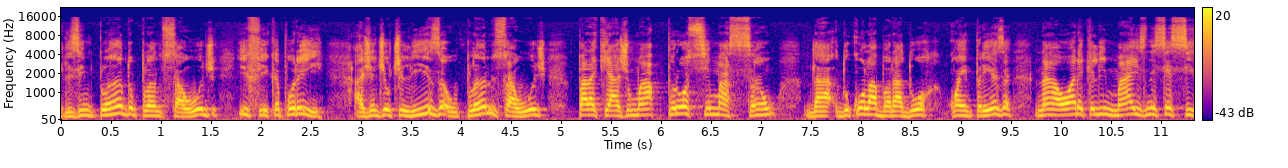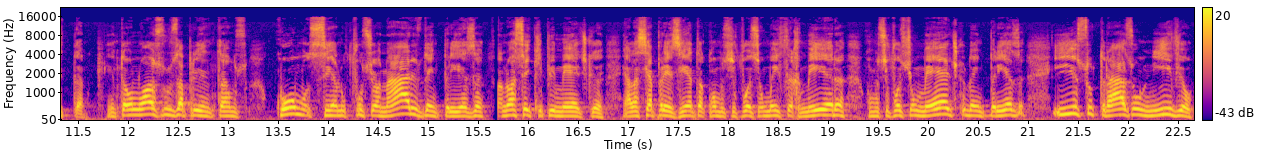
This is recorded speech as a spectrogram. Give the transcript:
eles implantam o plano de saúde e fica por aí. A gente utiliza o plano de saúde para que haja uma aproximação da, do colaborador com a empresa na hora que ele mais necessita. Então nós nos apresentamos como sendo funcionários da empresa. A nossa equipe médica, ela se apresenta como se fosse uma enfermeira, como se fosse um médico da empresa, e isso traz um nível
